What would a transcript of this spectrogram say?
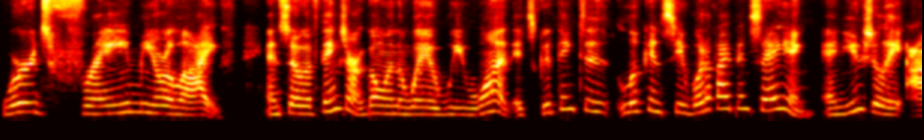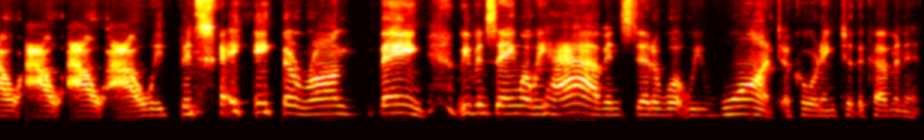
Words frame your life. And so if things aren't going the way we want, it's a good thing to look and see what have I been saying? And usually, ow, ow, ow, ow, we've been saying the wrong thing. We've been saying what we have instead of what we want according to the covenant.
